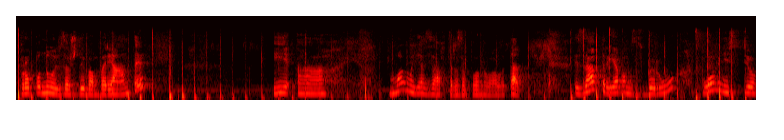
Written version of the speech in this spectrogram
пропоную завжди вам варіанти. І, по-моєму, я завтра запланувала. Так, і завтра я вам зберу повністю,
